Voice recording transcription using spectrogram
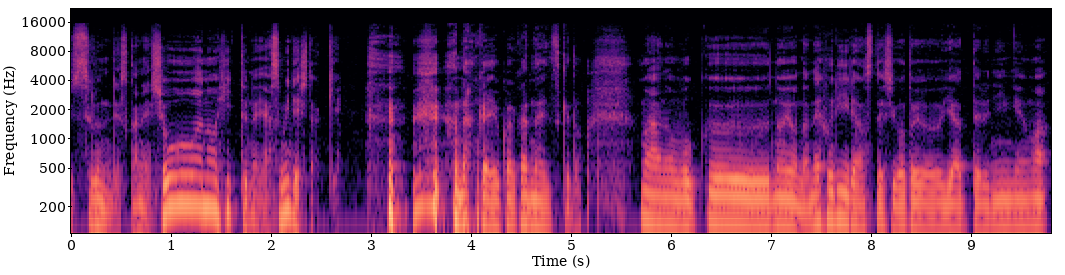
するんですかね。昭和の日っていうのは休みでしたっけ？なんかよくわかんないですけど。まああの僕のようなねフリーランスで仕事をやってる人間は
